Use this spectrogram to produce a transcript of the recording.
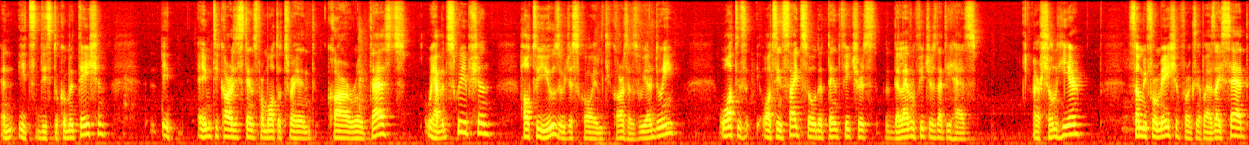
and it's this documentation. It MT cars stands for Motor Trend car road tests. We have a description, how to use, we just call MT cars as we are doing. What is what's inside, so the 10 features, the 11 features that it has are shown here. Some information, for example, as I said,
